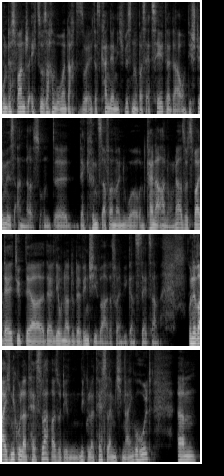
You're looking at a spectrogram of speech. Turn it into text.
Und das waren echt so Sachen, wo man dachte, so, ey, das kann der nicht wissen und was erzählt er da? Und die Stimme ist anders und äh, der grinst auf einmal nur und keine Ahnung. Ne? Also es war der Typ, der, der Leonardo da Vinci war. Das war irgendwie ganz seltsam. Und dann war ich Nikola Tesla, also den Nikola Tesla in mich hineingeholt ähm,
